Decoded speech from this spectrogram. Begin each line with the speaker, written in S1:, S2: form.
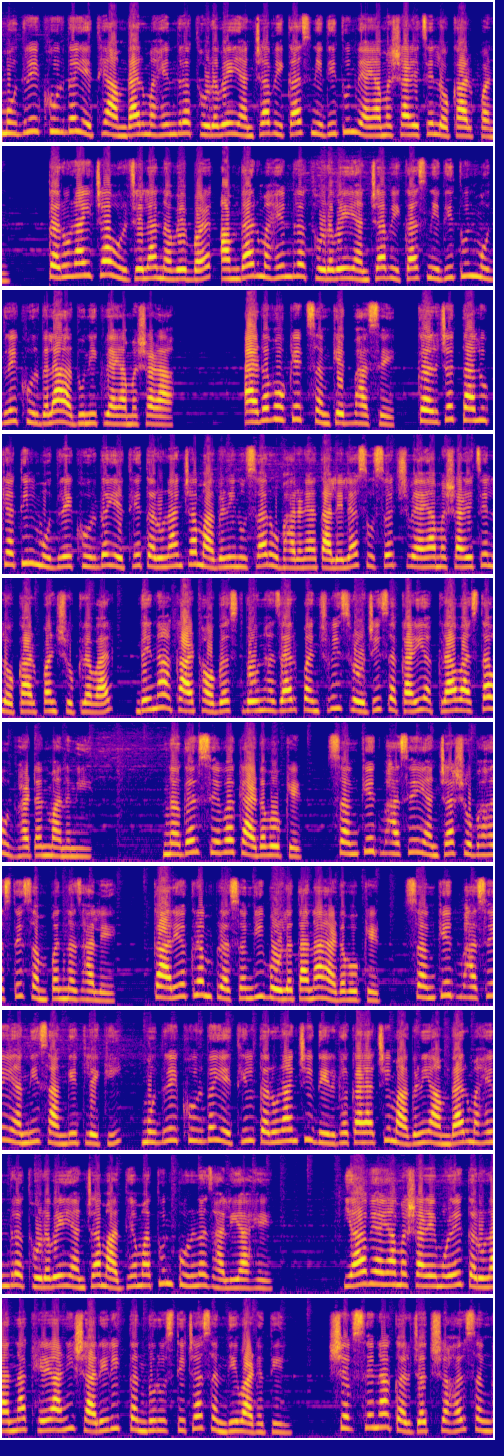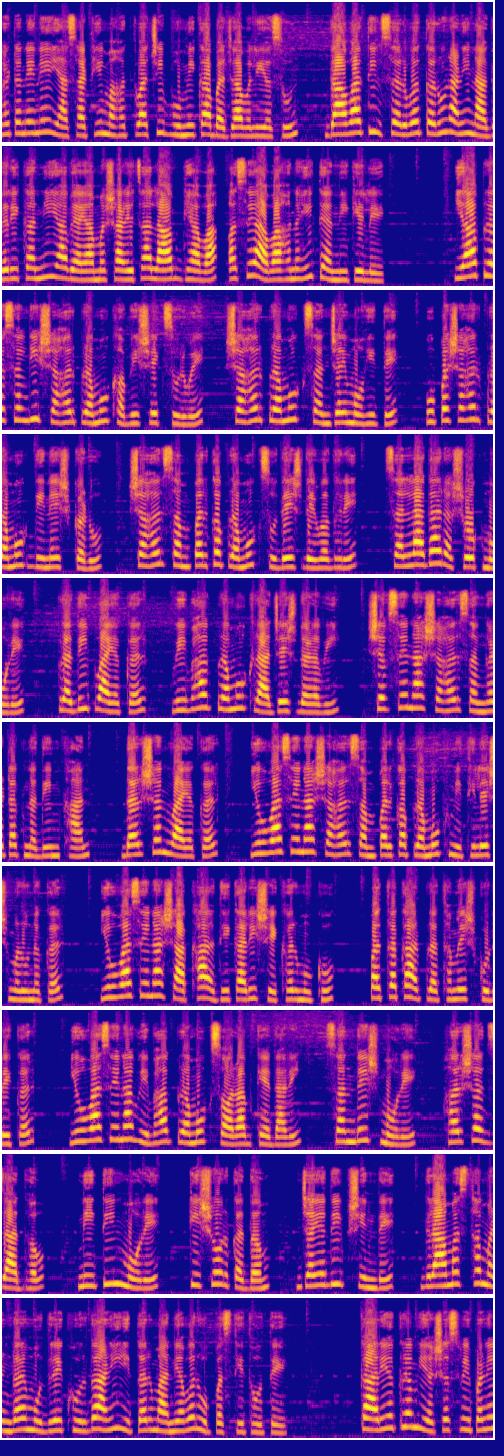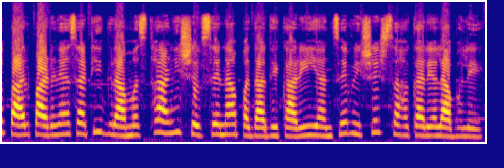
S1: मुद्रे खुर्द येथे आमदार महेंद्र थोरवे यांच्या विकास निधीतून व्यायामशाळेचे लोकार्पण. तरुणाईच्या ऊर्जेला नवे बळ आमदार महेंद्र थोरवे यांच्या विकास निधीतून मुद्रे खुर्दला आधुनिक व्यायामशाळा. ॲडव्होकेट संकेत भासे कर्जत तालुक्यातील मुद्रे खुर्द येथे तरुणांच्या मागणीनुसार उभारण्यात आलेल्या सुसज्ज व्यायामशाळेचे लोकार्पण शुक्रवार दिनांक आठ ऑगस्ट दोन हजार पंचवीस रोजी सकाळी अकरा वाजता उद्घाटन माननी नगरसेवक ॲडव्होकेट संकेत भासे यांच्या शुभहस्ते संपन्न झाले. कार्यक्रम प्रसंगी बोलताना ॲडव्होकेट संकेत भासे यांनी सांगितले की मुद्रे खुर्द येथील तरुणांची दीर्घकाळाची मागणी आमदार महेंद्र थोरवे यांच्या माध्यमातून पूर्ण झाली आहे. या व्यायामशाळेमुळे तरुणांना खेळ आणि शारीरिक तंदुरुस्तीच्या संधी वाढतील. शिवसेना कर्जत शहर संघटनेने यासाठी महत्वाची भूमिका बजावली असून गावातील सर्व तरुण आणि नागरिकांनी या व्यायामशाळेचा लाभ घ्यावा असे आवाहनही त्यांनी केले. या प्रसंगी शहर प्रमुख अभिषेक सुर्वे शहर प्रमुख संजय मोहिते उपशहर प्रमुख दिनेश कडू शहर संपर्क प्रमुख सुदेश देवघरे सल्लागार अशोक मोरे प्रदीप वायकर विभाग प्रमुख राजेश दळवी शिवसेना शहर संघटक नदीम खान दर्शन वायकर युवासेना शहर संपर्क प्रमुख मिथिलेश मळुनकर युवासेना शाखा अधिकारी शेखर मुकू पत्रकार प्रथमेश कुडेकर युवासेना विभाग प्रमुख सौरभ केदारी संदेश मोरे हर्षद जाधव नितीन मोरे किशोर कदम जयदीप शिंदे ग्रामस्थ मंडळ मुद्रे खुर्द आणि इतर मान्यवर उपस्थित होते. कार्यक्रम यशस्वीपणे पार पाडण्यासाठी ग्रामस्थ आणि शिवसेना पदाधिकारी यांचे विशेष सहकार्य लाभले.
